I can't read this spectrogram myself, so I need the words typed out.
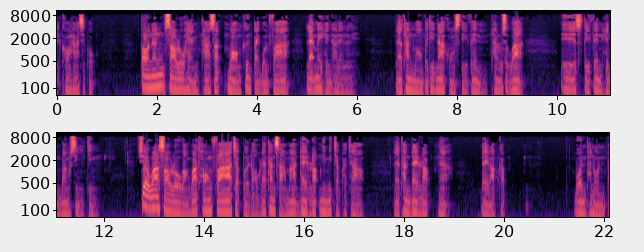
7ข้อ56 ตอนนั้นซาโลแห่งทาร์ซัสมองขึ้นไปบนฟ้า และไม่เห็นอะไรเลย แล้วท่านมองไปที่หน้าของสตีเฟนท่านรู้สึกว่า เอสตีเฟนเห็นบางสิ่งจริง เชื่อว่าซาโลหวังว่าท้องฟ้าจะเปิดออกและท่านสามารถได้รับนิมิตจากพระเจ้า และท่านได้รับนะ ได้รับกับ บนถนนไป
